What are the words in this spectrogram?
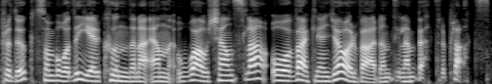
produkt som både ger kunderna en wow-känsla och verkligen gör världen till en bättre plats.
